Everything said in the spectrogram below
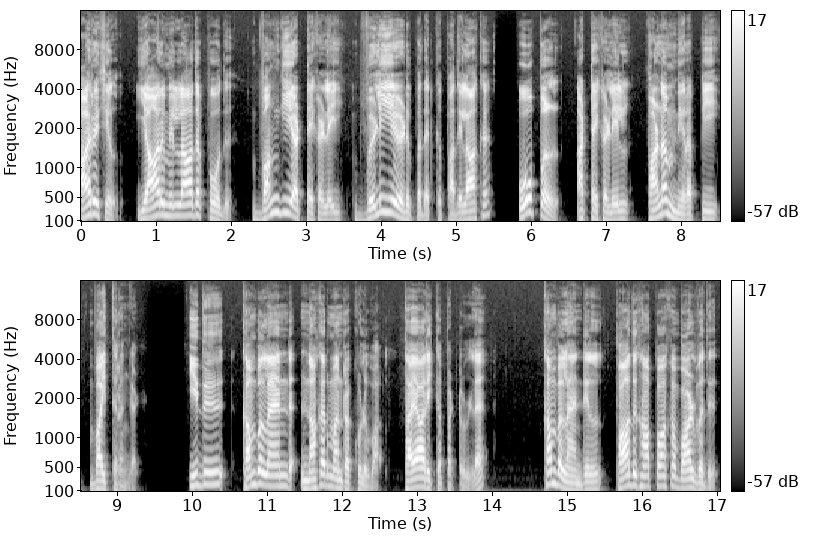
அருகில் யாருமில்லாத போது வங்கி அட்டைகளை வெளியே எடுப்பதற்கு பதிலாக ஓப்பல் அட்டைகளில் பணம் நிரப்பி வைத்திருங்கள். இது கம்பலேண்ட் நகர்மன்ற குழுவால் தயாரிக்கப்பட்டுள்ள கம்பலாண்டில் பாதுகாப்பாக வாழ்வது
